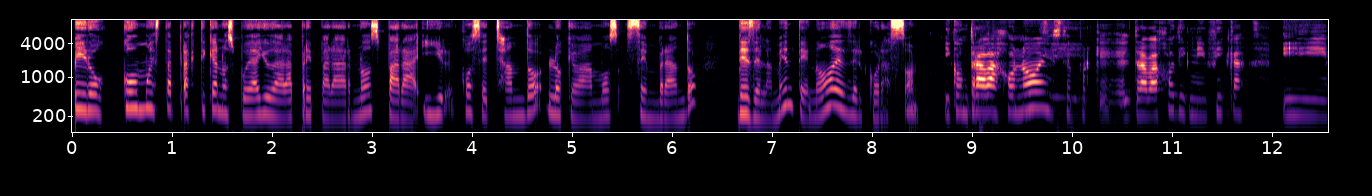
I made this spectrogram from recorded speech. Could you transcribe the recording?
pero cómo esta práctica nos puede ayudar a prepararnos para ir cosechando lo que vamos sembrando desde la mente, ¿no? Desde el corazón y con trabajo, ¿no? Este, porque el trabajo dignifica. Y,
